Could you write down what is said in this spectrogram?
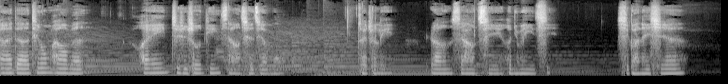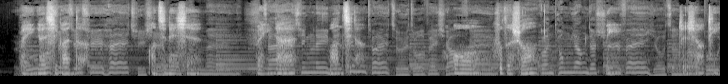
亲爱的听众朋友们，欢迎继续收听夏小琪的节目。在这里，让夏小琪和你们一起习惯那些本应该习惯的，忘记那些本应该忘记的。我负责说，你只需要听。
